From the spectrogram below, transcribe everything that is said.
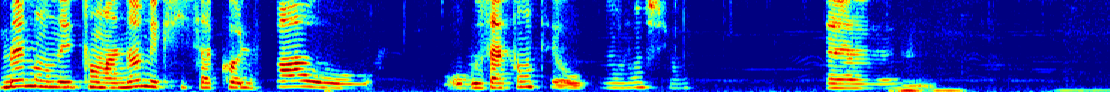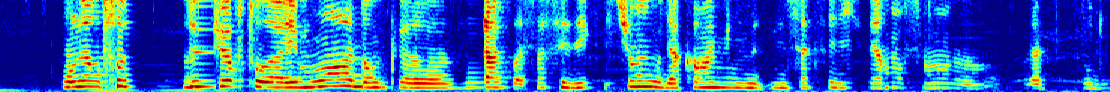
même en étant un homme, et que si ça colle pas aux, attentes et aux conventions. Euh, on est entre deux cœurs, toi et moi, donc euh, voilà quoi. Ça, c'est des questions où il y a quand même une, sacrée différence hein, entre la culture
